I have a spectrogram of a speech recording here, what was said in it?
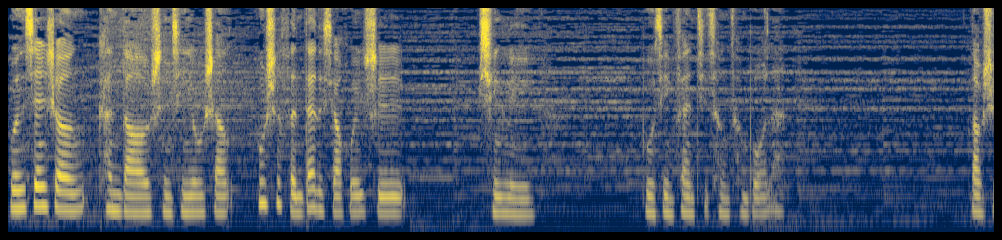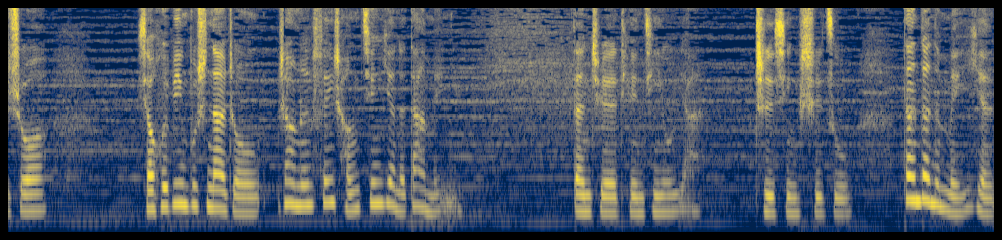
文先生看到神情忧伤、不施粉黛的小辉时，心里不禁泛起层层波澜。老实说，小慧并不是那种让人非常惊艳的大美女，但却恬静优雅，知性十足。淡淡的眉眼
